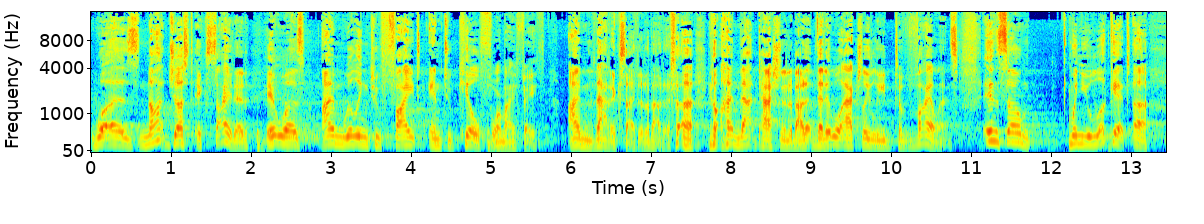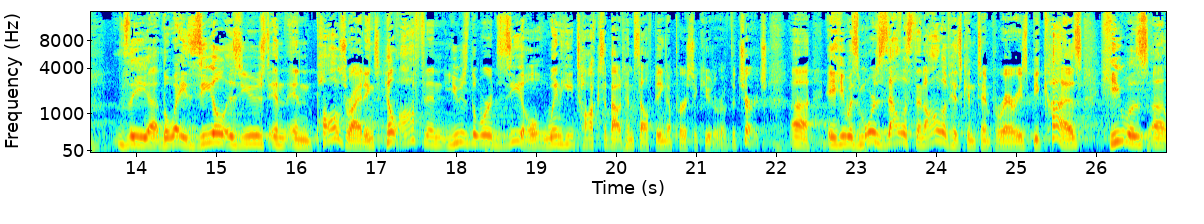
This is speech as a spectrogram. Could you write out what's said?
was not just excited, it was, I'm willing to fight and to kill for my faith. I'm that excited about it. Uh, you know, I'm that passionate about it that it will actually lead to violence. And so when you look at uh, the, uh, the way zeal is used in, in Paul's writings, he'll often use the word zeal when he talks about himself being a persecutor of the church. Uh, he was more zealous than all of his contemporaries because he was uh,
